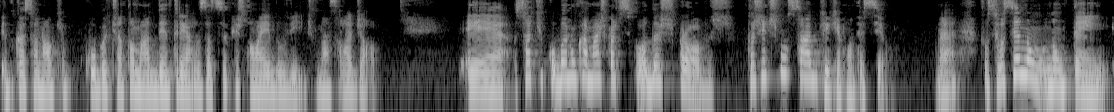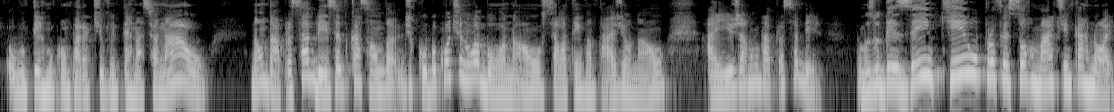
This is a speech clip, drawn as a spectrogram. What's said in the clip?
educacional que Cuba tinha tomado, dentre elas essa questão aí do vídeo na sala de aula. É, só que Cuba nunca mais participou das provas. Então a gente não sabe o que, que aconteceu. Né? Então, se você não, não tem um termo comparativo internacional, não dá para saber se a educação de Cuba continua boa ou não, se ela tem vantagem ou não. Aí já não dá para saber. Mas o desenho que o professor Martin Carnoy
